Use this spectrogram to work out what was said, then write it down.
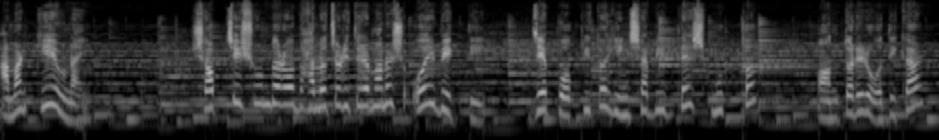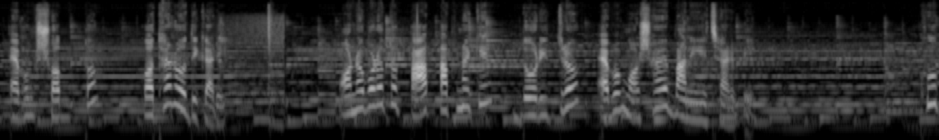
আমার কেউ নাই। সবচেয়ে সুন্দর ও ভালো চরিত্রের মানুষ ওই ব্যক্তি, যে প্রকৃত হিংসা বিদ্বেষ মুক্ত, অন্তরের অধিকার এবং সত্য কথার অধিকারী। অনবরত পাপ আপনাকে দরিদ্র এবং অসহায় বানিয়ে ছাড়বে। খুব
